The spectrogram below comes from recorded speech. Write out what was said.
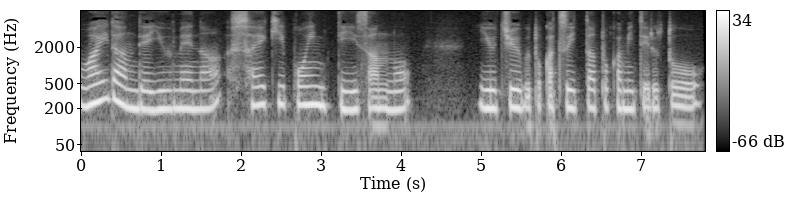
ワイダンで有名な佐伯ポインティさんの YouTube とか Twitter とか見てると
